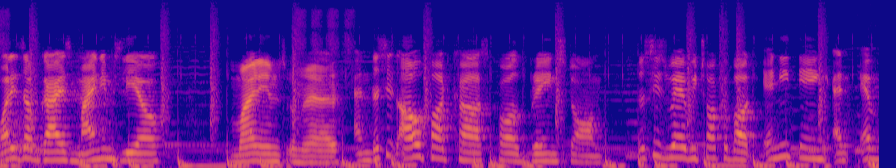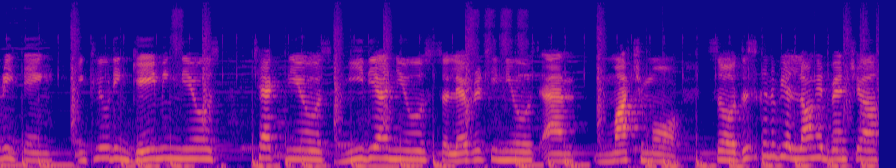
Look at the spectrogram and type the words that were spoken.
What is up, guys? My name's Leo, My name's Umair. and this is our podcast called Brainstorm. This is where we talk about anything and everything, including gaming news, tech news, media news, celebrity news, and much more. So, this is going to be a long adventure.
